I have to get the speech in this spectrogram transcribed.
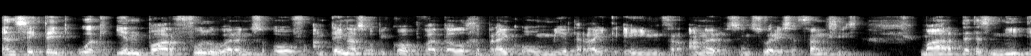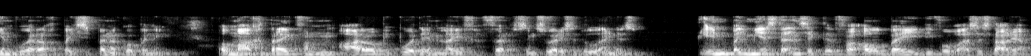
Insekte het ook een paar voelhorings of antennes op die kop wat hulle gebruik om mee te ruik en verander sensoriese funksies. Maar dit is nie teenwoordig by spinnekoppe nie. Hulle maak gebruik van hare op die pote en lyf vir sensoriese doeleindes. En by meeste insekte, veral by die volwasse stadia,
